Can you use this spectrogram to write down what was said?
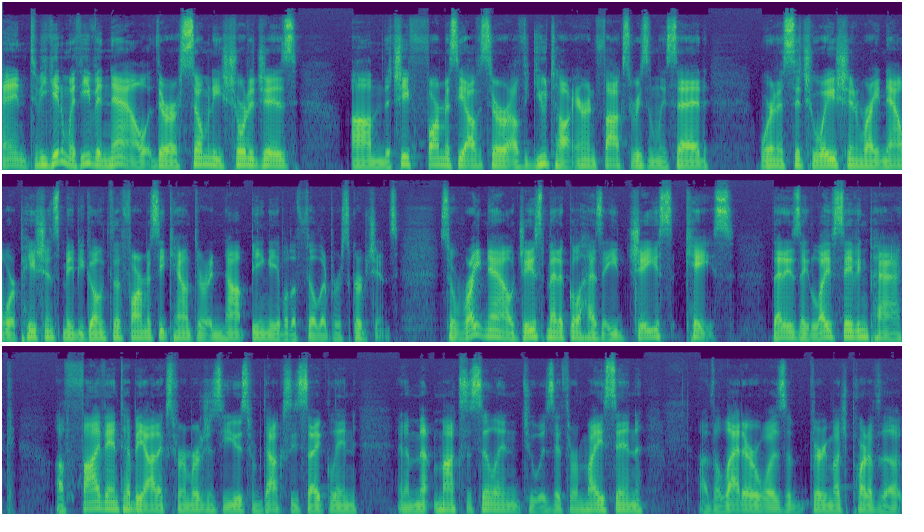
and to begin with, even now, there are so many shortages. Um, the chief pharmacy officer of Utah, Aaron Fox, recently said, We're in a situation right now where patients may be going to the pharmacy counter and not being able to fill their prescriptions. So, right now, Jase Medical has a Jase Case. That is a life saving pack of five antibiotics for emergency use from doxycycline and amoxicillin to azithromycin. Uh, the latter was very much part of the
